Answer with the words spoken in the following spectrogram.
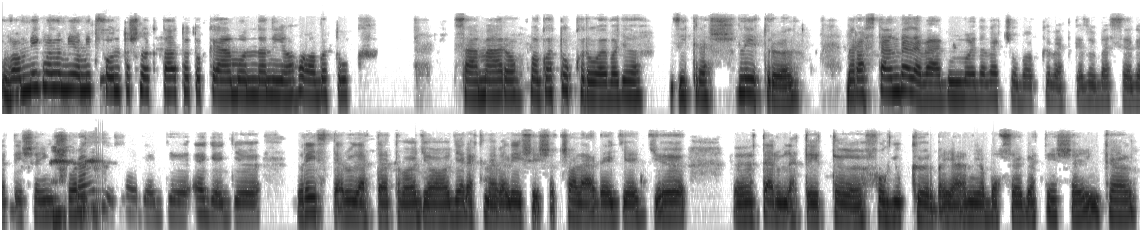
van még valami, amit fontosnak tartotok elmondani a hallgatók számára magatokról, vagy az ikres létről? Mert aztán belevágunk majd a lecsóba a következő beszélgetéseink során, és egy-egy, egy-egy részterületet, vagy a gyereknevelés és a család egy-egy területét fogjuk körbejárni a beszélgetéseinkkel.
